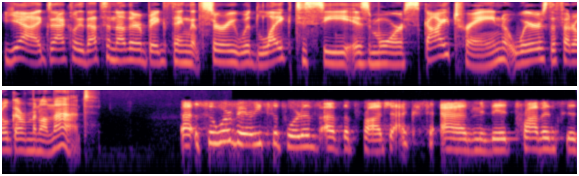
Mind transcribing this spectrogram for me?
Yeah, exactly. That's another big thing that Surrey would like to see is more SkyTrain. Where's the federal government on that? Uh, so we're very supportive of the project. Um, the province is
